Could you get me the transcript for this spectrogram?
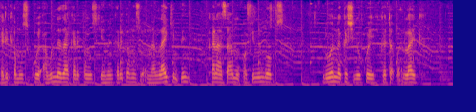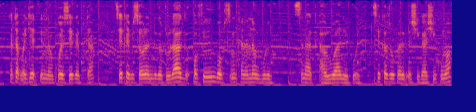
ka riƙa musu kawai. Abin da za ka riƙa musu kenan ka riƙa musu wannan liking ɗin kana samun opening box duk wanda ka shiga kawai ka taɓa like ka taɓa get ɗin nan kawai sai ka fita sai ka bi sauran duka. To za ga opening box ɗinka na nan gurin suna ƙaruwa ne kawai. Sai ka zo ka riƙa shiga shi kuma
